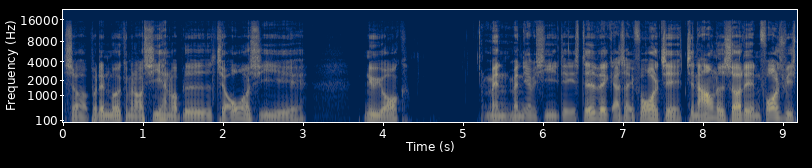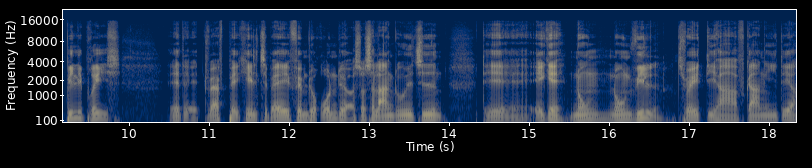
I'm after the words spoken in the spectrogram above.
Så på den måde kan man også sige, at han var blevet til overs i øh, New York. Men, men jeg vil sige, det er stadigvæk, altså i forhold til, til navnet, så er det en forholdsvis billig pris. Et, et draft pick helt tilbage i femte runde, og så så langt ude i tiden. Det er ikke nogen, nogen vild trade, de har haft gang i der.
